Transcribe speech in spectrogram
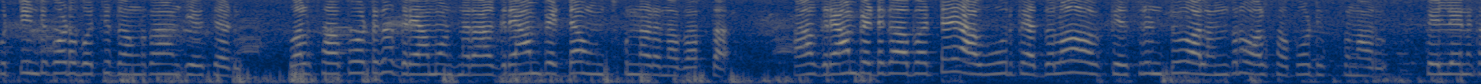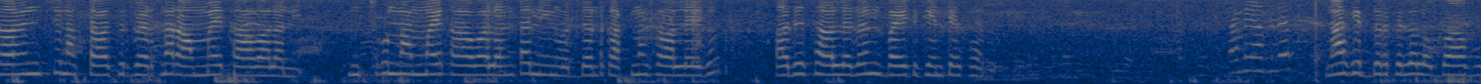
పుట్టింటి కూడా వచ్చి దొంగతనం చేశాడు. వాళ్ళ సపోర్ట్గా గ్రామం ఉంటున్నారు. ఆ గ్రామ బిడ్డ ఉంచుకున్నాడు నా భర్త. ఆ గ్రామ బిడ్డ కాబట్టి ఆ ఊరు పెద్దలో ప్రెసిడెంట్ వాళ్ళందరూ వాళ్ళు సపోర్ట్ ఇస్తున్నారు. పెళ్ళైన కాడ నుంచి నాకు టార్చర్ పెడుతున్నారు. ఆ అమ్మాయి కావాలని. ఉంచుకున్న అమ్మాయి కావాలంటే నేను వద్దంటే కట్నం చాలేదు అది చాలేదని బయటకు గెంటేశారు. నాకు ఇద్దరు పిల్లలు బాబు.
